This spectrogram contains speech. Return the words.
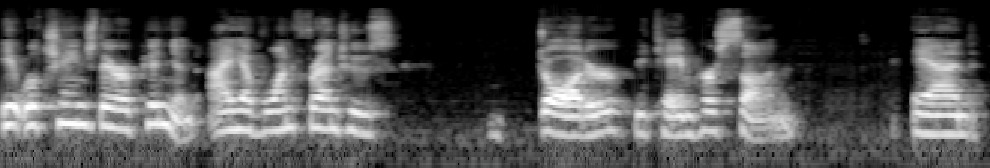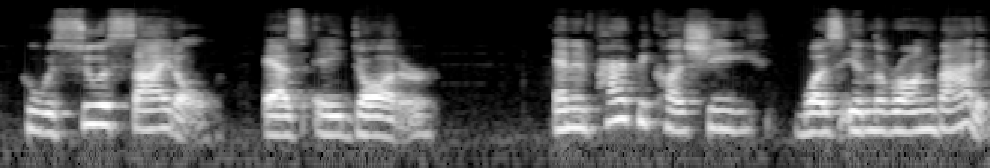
it will change their opinion. I have one friend whose daughter became her son and who was suicidal as a daughter, and in part because she was in the wrong body,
